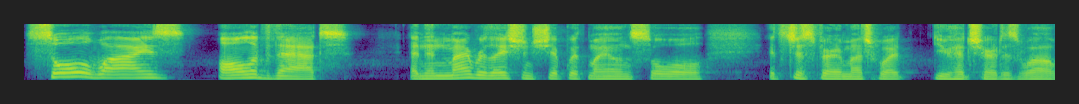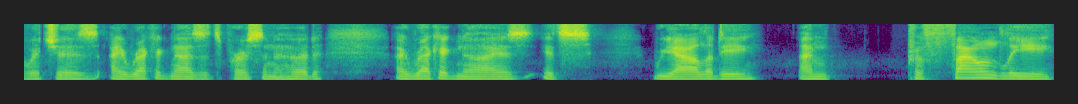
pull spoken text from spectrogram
soul wise, all of that, and then my relationship with my own soul, it's just very much what you had shared as well, which is I recognize its personhood, I recognize its reality. I'm profoundly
